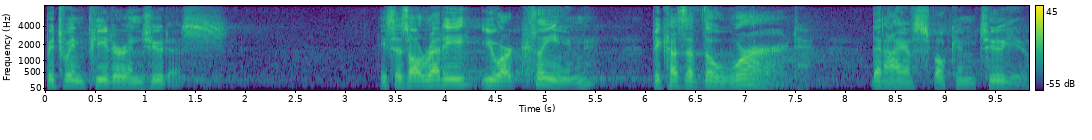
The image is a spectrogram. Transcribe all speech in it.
Between Peter and Judas. He says, Already you are clean because of the word that I have spoken to you.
